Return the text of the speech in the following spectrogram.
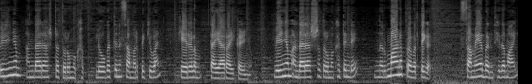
വിഴിഞ്ഞം അന്താരാഷ്ട്ര തുറമുഖം ലോകത്തിന് സമർപ്പിക്കുവാൻ കേരളം തയ്യാറായി കഴിഞ്ഞു. വിഴിഞ്ഞം അന്താരാഷ്ട്ര തുറമുഖത്തിന്റെ നിർമ്മാണ പ്രവർത്തികൾ സമയബന്ധിതമായി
